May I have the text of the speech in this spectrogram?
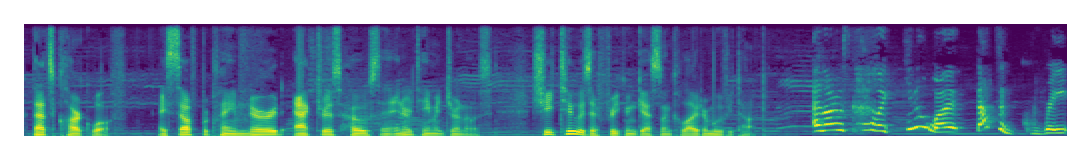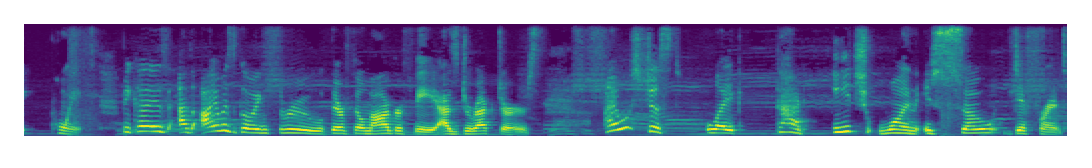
That's Clark Wolfe, a self-proclaimed nerd, actress, host, and entertainment journalist. She too is a frequent guest on Collider Movie Talk. And I was kind of like, you know what? That's a great point because as I was going through their filmography as directors, I was just like, God, each one is so different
